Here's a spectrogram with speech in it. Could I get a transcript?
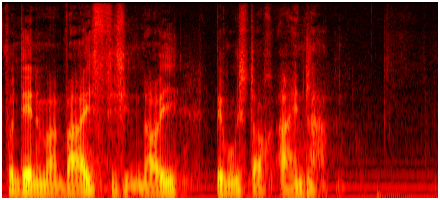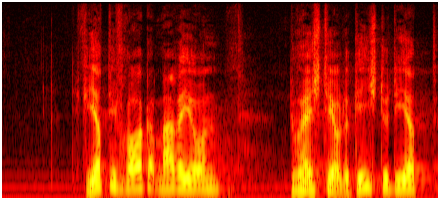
von denen man weiß, sie sind neu, bewusst auch einladen. Die vierte Frage, Marion, du hast Theologie studiert,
